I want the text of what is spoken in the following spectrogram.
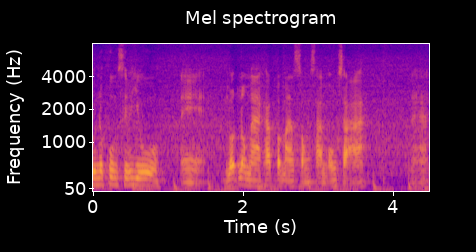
อุณหภูมิ CPU นี่ลดลงมาครับประมาณ 2-3 องศานะฮะ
